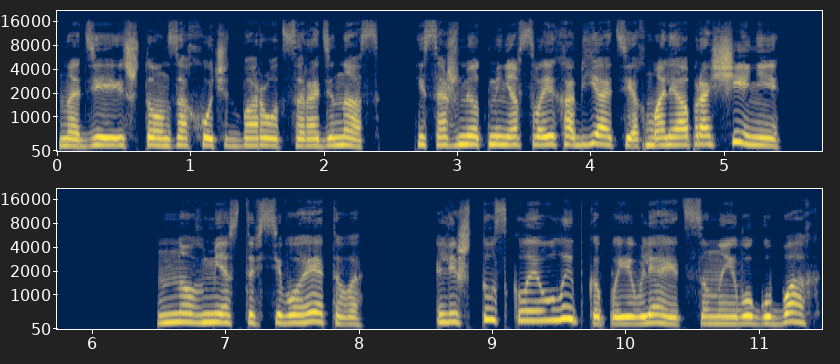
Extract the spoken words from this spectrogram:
Надеюсь, что он захочет бороться ради нас, и сожмет меня в своих объятиях, моля о прощении. Но вместо всего этого лишь тусклая улыбка появляется на его губах,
